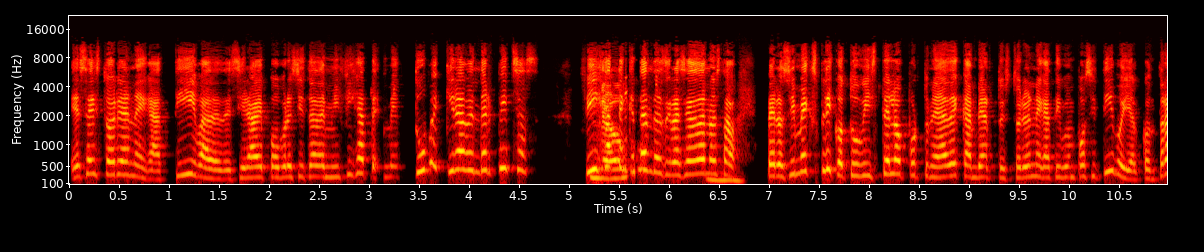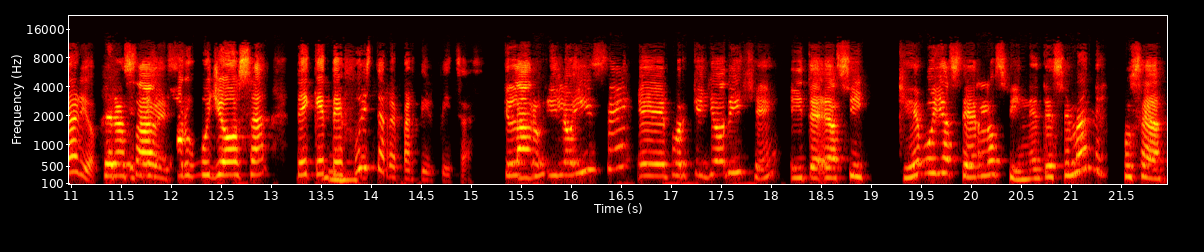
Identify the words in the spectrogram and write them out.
esa historia negativa de decir, ay, pobrecita de mí, fíjate, me tuve que ir a vender pizzas. Fíjate No. qué tan desgraciada no estaba. Pero sí me explico, tuviste la oportunidad de cambiar tu historia negativa en positivo y al contrario, Pero sabes, orgullosa de que te fuiste a repartir pizzas. Claro, y lo hice eh, porque yo dije, y te, así, ¿qué voy a hacer los fines de semana? O sea,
